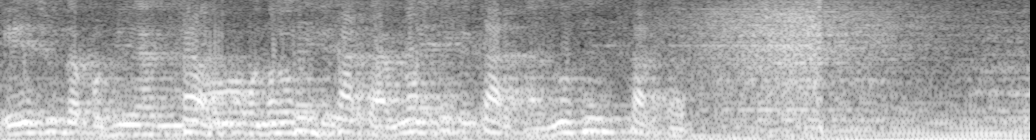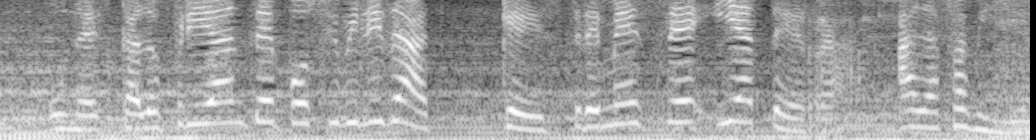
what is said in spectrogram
Es una posibilidad. No, no, se descarta, no se descarta, no se descarta. Una escalofriante posibilidad que estremece y aterra a la familia.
